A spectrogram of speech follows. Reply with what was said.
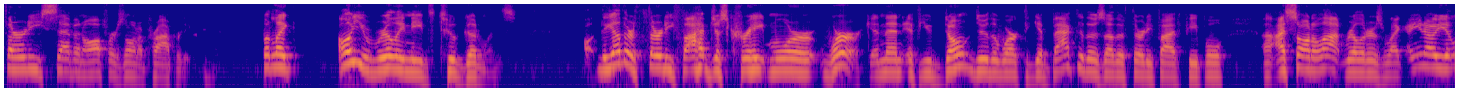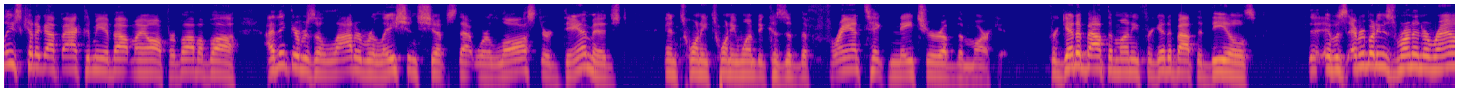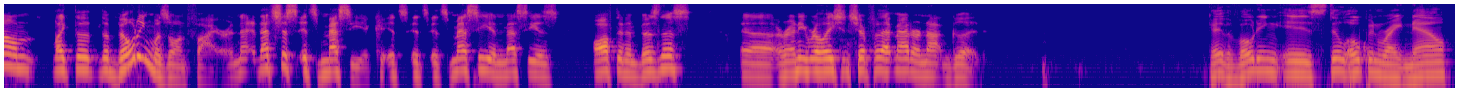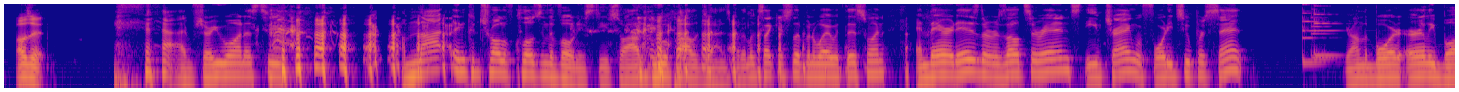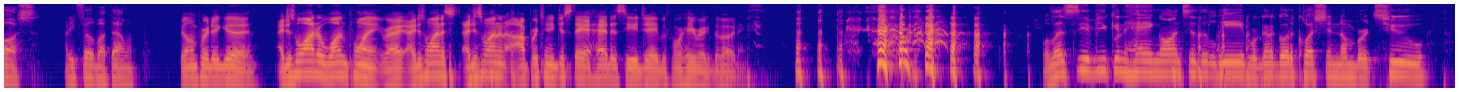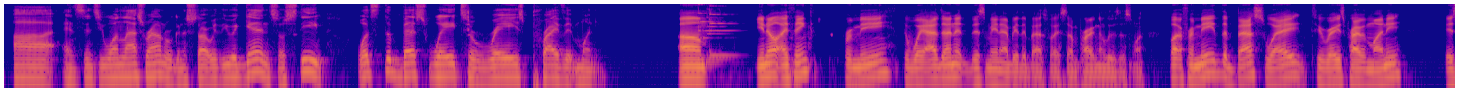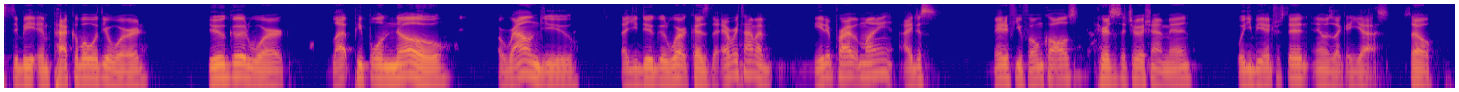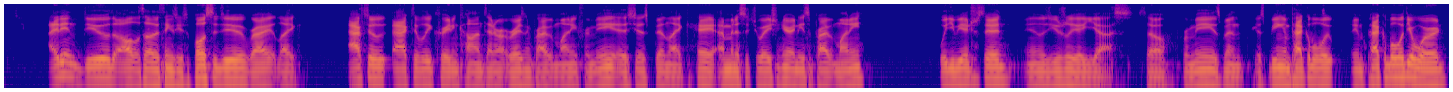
37 offers on a property, but like all you really need is two good ones. The other 35 just create more work, and then if you don't do the work to get back to those other 35 people, uh, I saw it a lot. Realtors were like, you know, you at least could have got back to me about my offer, blah, blah, blah. I think there was a lot of relationships that were lost or damaged in 2021 because of the frantic nature of the market. Forget about the money, forget about the deals. It was everybody was running around like the the building was on fire, and that, that's just it's messy. It, it's it's it's messy, and messy is often in business uh, or any relationship for that matter not good. Okay, the voting is still open right now. What was it? I'm sure you want us to. I'm not in control of closing the voting, Steve, so I do apologize. But it looks like you're slipping away with this one. And there it is. The results are in. Steve Trang with 42%. You're on the board early, boss. How do you feel about that one? Feeling pretty good. I just wanted one point, right? I just wanted I just wanted an opportunity to stay ahead of CJ before he rigged the voting. Well, let's see if you can hang on to the lead. We're gonna go to question number two. Uh, and since you won last round, we're gonna start with you again. So, Steve, what's the best way to raise private money? Um, you know, I think for me, the way I've done it, this may not be the best way, so I'm probably gonna lose this one. But for me, the best way to raise private money is to be impeccable with your word, do good work, let people know around you that you do good work. Because every time I've needed private money, I just made a few phone calls. Here's the situation I'm in. Would you be interested? And it was like a yes. So I didn't do the, all those other things you're supposed to do, right? Like active, actively creating content or raising private money for me, it's just been like, hey, I'm in a situation here. I need some private money. Would you be interested? And it was usually a yes. So for me, it's been just being impeccable, impeccable with your word,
